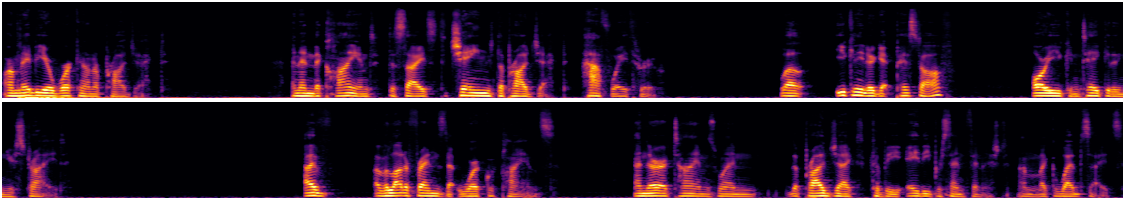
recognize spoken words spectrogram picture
Or maybe you're working on a project. And then the client decides to change the project halfway through. Well, you can either get pissed off or you can take it in your stride. I've I've a lot of friends that work with clients and there are times when the project could be 80% finished on like websites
